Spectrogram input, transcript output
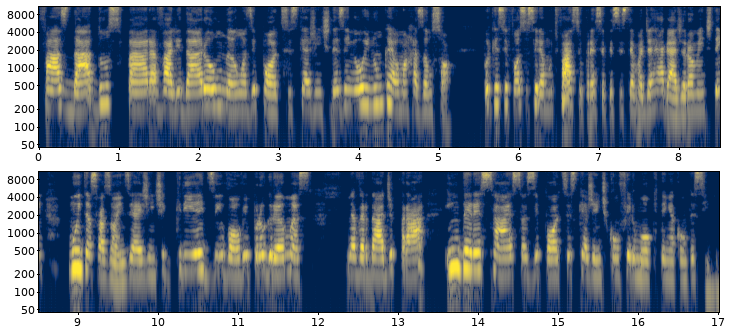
faz dados para validar ou não as hipóteses que a gente desenhou, e nunca é uma razão só porque se fosse seria muito fácil para esse sistema de RH. Geralmente tem muitas razões e aí a gente cria e desenvolve programas na verdade, para endereçar essas hipóteses que a gente confirmou que tem acontecido.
